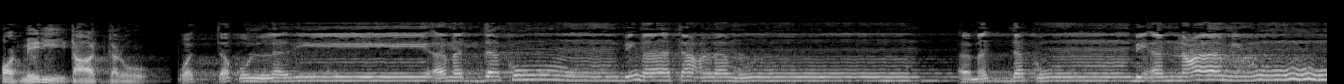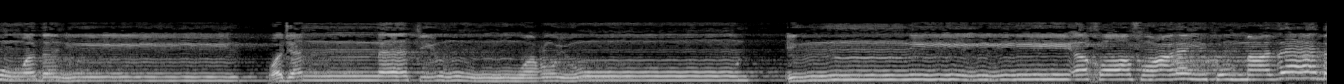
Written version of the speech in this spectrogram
اور میری اطاعت کرو۔ وَاتَّقُوا الَّذِي أَمَدَّكُم بِمَا تَعْلَمُونَ امدکم بانعام وبنین وجنات اخاف علیکم عذاب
